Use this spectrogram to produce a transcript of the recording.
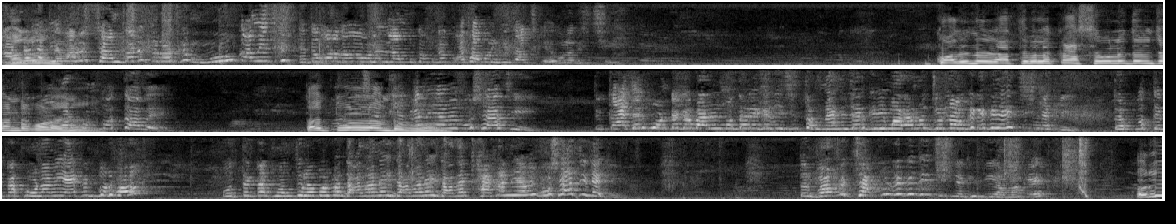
ঠান্ডা লাগলে মানুষ চান করে তোর আজকে মুখ আমি আজকে খেতে করে দেবো বলে দিলাম মুখে মুখে কথা বলবি আজকে বলে দিচ্ছি। কদিন ধরে রাত্রেবেলা কাজছে বলে তো আমি চানটা করাই নাই। তাই তুললাম তো ফোন আমি বসে আছি তুই কাজের ফোনটাকে বাড়ির মধ্যে রেখে দিয়েছিস তোর ম্যানেজার গিরি মারানোর জন্য আমাকে রেখে দিয়েছিস নাকি তোর প্রত্যেকটা ফোন আমি অ্যাটেন্ড করব প্রত্যেকটা ফোন তুলে বলব দাদা নেই দাদা নেই দাদা ঠাকা নিয়ে আমি বসে আছি নাকি তোর বাপের চাকরি রেখে দিয়েছিস নাকি তুই আমাকে আরে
